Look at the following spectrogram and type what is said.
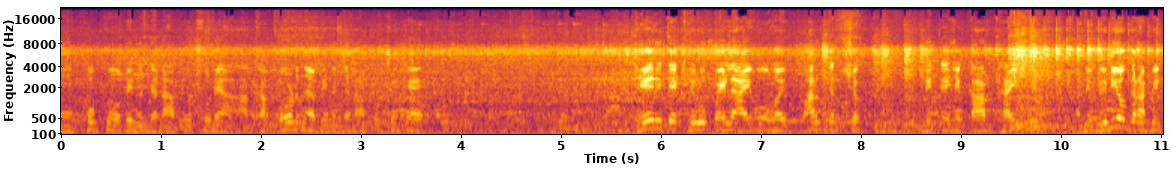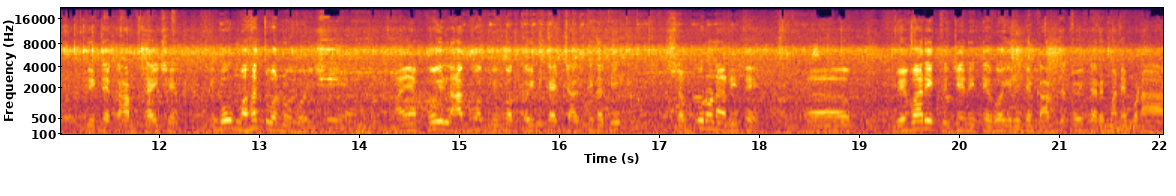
હું ખૂબ ખૂબ અભિનંદન આપું છું ને આખા બોર્ડને અભિનંદન આપું છું કે જે રીતે ખેડૂત પહેલાં આવ્યો હોય, પારદર્શક રીતે જે કામ થાય છે અને વિડીયોગ્રાફિક રીતે કામ થાય છે, એ બહુ મહત્ત્વનું હોય છે. અહીંયા કોઈ લાગવગ વિગત કોઈની કાંઈ ચાલતી નથી. સંપૂર્ણ રીતે વ્યવહારિક જે રીતે હોય એ રીતે કામ થતું હોય ત્યારે મને પણ આ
